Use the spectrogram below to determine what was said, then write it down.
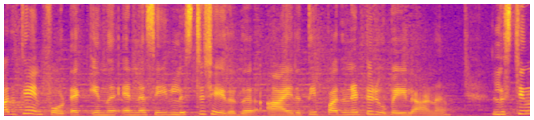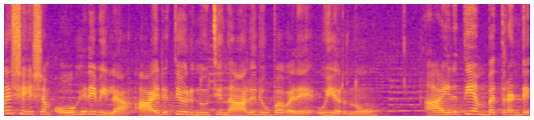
ആദിത്യ ഇൻഫോടെക് ഇന്ന് എൻ എസ് സിയിൽ ലിസ്റ്റ് ചെയ്തത് ആയിരത്തി പതിനെട്ട് രൂപയിലാണ്. ലിസ്റ്റിംഗിന് ശേഷം ഓഹരി വില ആയിരത്തി ഒരുന്നൂറ്റി നാല് രൂപ വരെ ഉയർന്നു. ആയിരത്തി എൺപത്തിരണ്ട്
